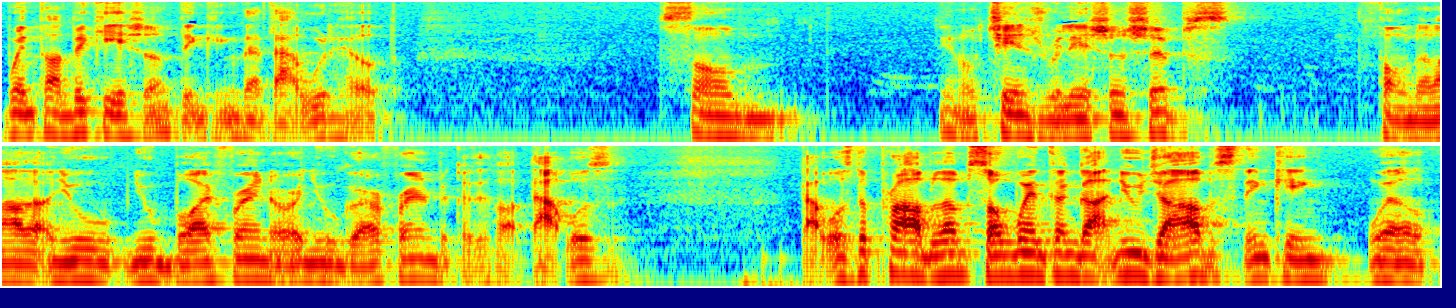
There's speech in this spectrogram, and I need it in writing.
went on vacation thinking that that would help. Some, you know, changed relationships, found another new new boyfriend or a new girlfriend because they thought that was that was the problem. Some went and got new jobs thinking, well,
